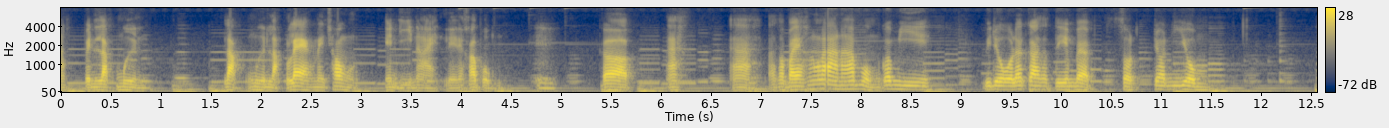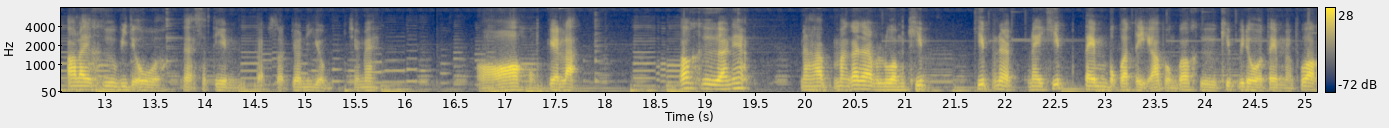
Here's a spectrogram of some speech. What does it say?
นะเป็นหลักหมื่น หลักหมื่นหลักแรกในช่อง NE9 เลยนะครับผมก็อะอ่าแล้วต่อไปข้างล่างนะครับผมก็มีวิดีโอและการสตรีมแบบสดยอดนิยม อะไรคือวิดีโอและสตรีมแบบสดยอดนิยมใช่ไหมอ๋อผมเก็ตละ ก็คืออันเนี้ยนะครับ มันก็จะรวมคลิปคลิปแบบในคลิปเต็มปกติครับผมก็คือคลิปวิดีโอเต็มแบบพวก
